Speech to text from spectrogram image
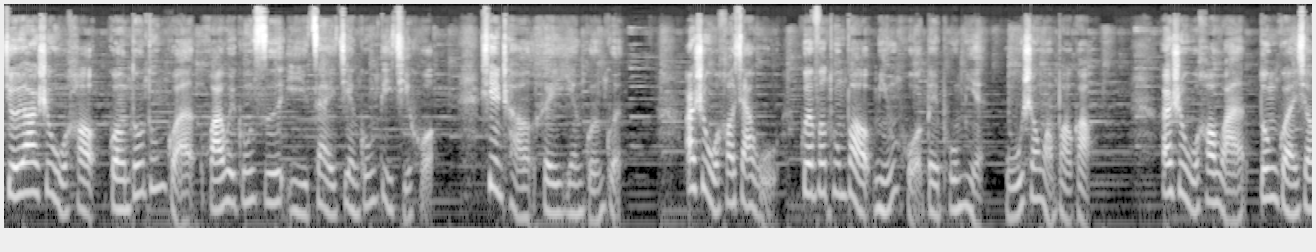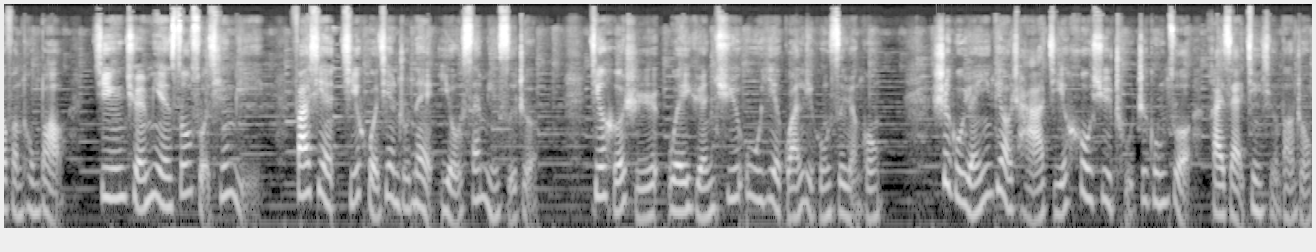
九月二十五号，广东东莞华为公司已在建工地起火，现场黑烟滚滚。二十五号下午，官方通报明火被扑灭，无伤亡报告。二十五号晚，东莞消防通报，经全面搜索清理，发现起火建筑内有三名死者，经核实为园区物业管理公司员工。事故原因调查及后续处置工作还在进行当中。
